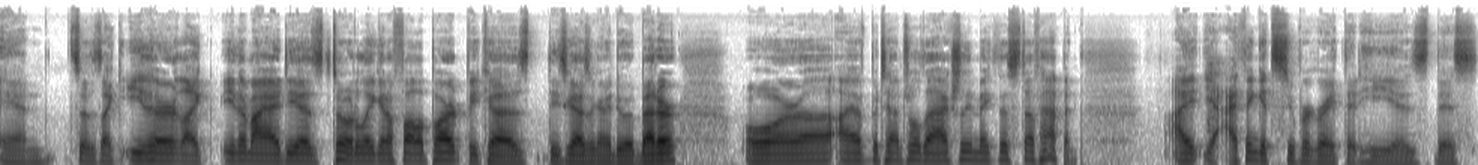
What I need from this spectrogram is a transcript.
And so it's like either like either my idea is totally gonna fall apart because these guys are gonna do it better, or uh, I have potential to actually make this stuff happen. I yeah, I think it's super great that he is this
